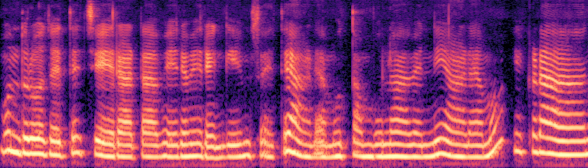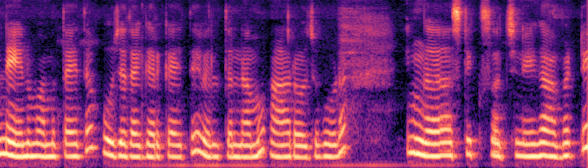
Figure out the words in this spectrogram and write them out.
ముందు రోజు అయితే చేరాట, వేరే వేరే గేమ్స్ అయితే ఆడాము. తంబులా అవన్నీ ఆడాము. ఇక్కడ నేను, మమత అయితే పూజ దగ్గరికైతే వెళ్తున్నాము. ఆ రోజు కూడా ఇంకా స్టిక్స్ వచ్చినాయి కాబట్టి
